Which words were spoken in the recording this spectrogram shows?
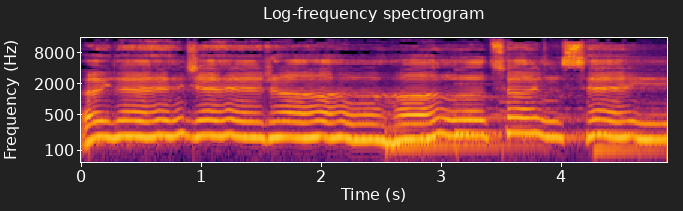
Öylece rahat ölseydim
